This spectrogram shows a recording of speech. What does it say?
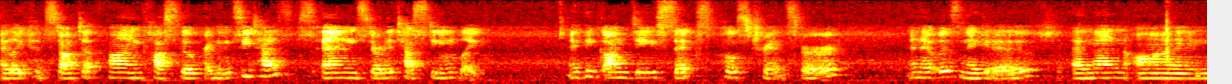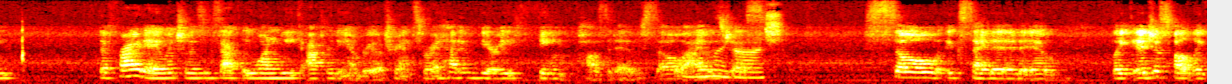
I like had stocked up on Costco pregnancy tests and started testing like I think on day six post transfer, and it was negative. And then on the Friday, which was exactly one week after the embryo transfer, I had a very faint positive. So oh I was just gosh. so excited. It like it just felt like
